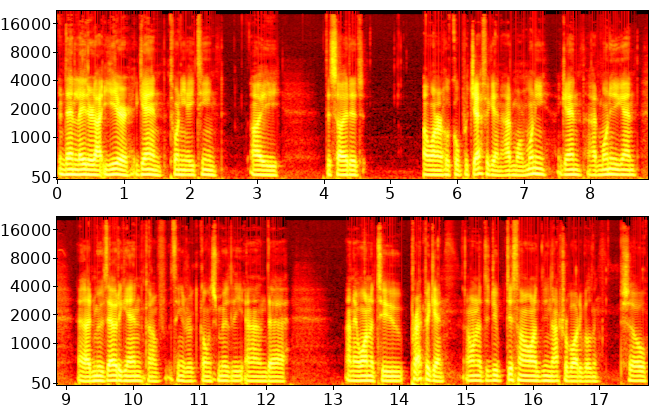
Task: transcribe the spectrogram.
and then later that year again 2018 i decided I wanted to hook up with Jeff again. I had more money again. I had money again. Uh, I'd moved out again. Kind of things were going smoothly, and uh, and I wanted to prep again. I wanted to do this time. I wanted to do natural bodybuilding. So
